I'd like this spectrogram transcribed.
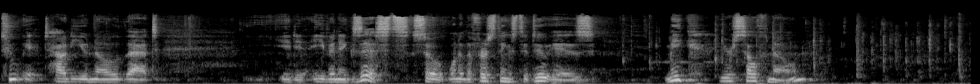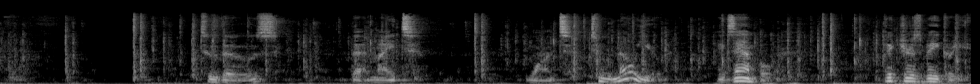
to it? How do you know that it even exists? So one of the first things to do is make yourself known to those that might want to know you. Example, Victor's Bakery.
